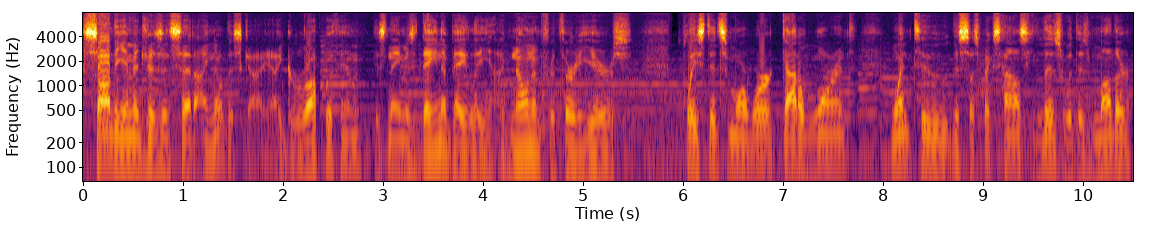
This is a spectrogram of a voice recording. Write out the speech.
saw the images and said, I know this guy. I grew up with him. His name is Dana Bailey. I've known him for 30 years. Police did some more work, got a warrant, went to the suspect's house. He lives with his mother.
